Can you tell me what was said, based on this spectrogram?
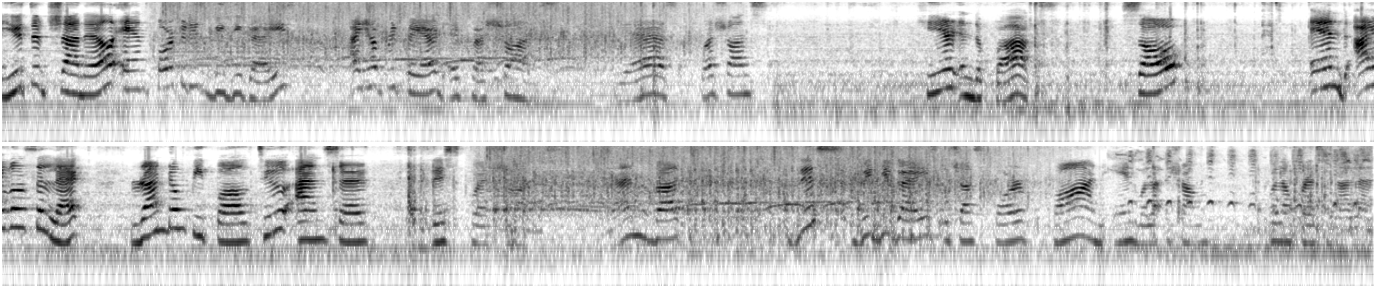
YouTube channel and for today's video guys, I have prepared a questions. Yes, questions here in the box. So, and I will select random people to answer this question. And but this video guys is just for fun and wala siyang walang personalan.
